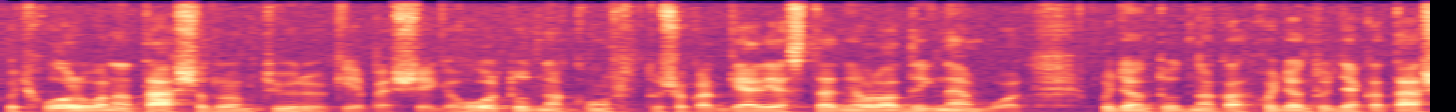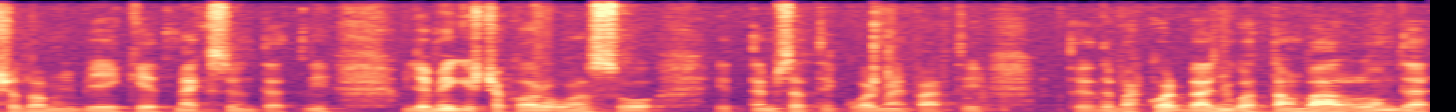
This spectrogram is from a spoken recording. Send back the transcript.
hogy hol van a társadalom tűrőképessége, hol tudnak konfliktusokat gerjeszteni, ahol addig nem volt hogyan, tudnak, hogyan tudják a társadalmi békét megszüntetni. Ugye mégiscsak arról van szó, itt nem szeretnék kormánypárti de bár, bár nyugodtan vállalom, de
